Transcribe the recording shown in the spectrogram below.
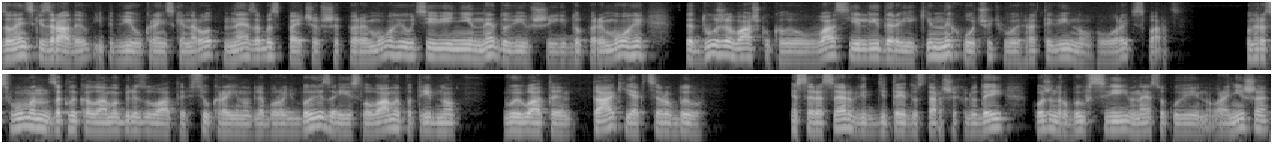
Зеленський зрадив і підвів український народ, не забезпечивши перемоги у цій війні, не довівши її до перемоги. Це дуже важко, коли у вас є лідери, які не хочуть виграти війну, говорить Спарц. Конгресвумен закликала мобілізувати всю країну для боротьби. За її словами, потрібно воювати так, як це робив СРСР від дітей до старших людей. Кожен робив свій внесок у війну. Раніше,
